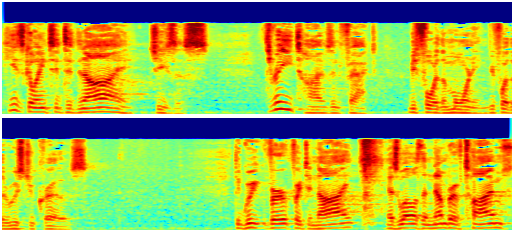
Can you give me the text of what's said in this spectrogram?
he's going to deny Jesus. Three times, in fact, before the morning, before the rooster crows. The Greek verb for deny, as well as the number of times,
